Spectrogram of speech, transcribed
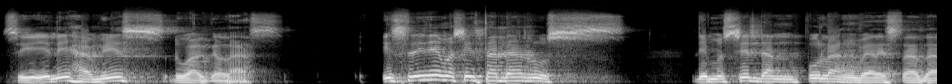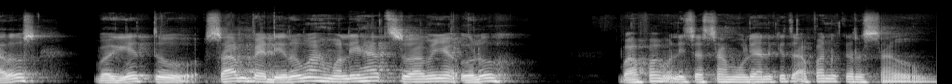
Si ini habis dua gelas. Istrinya masih tadarus di masjid dan pulang beres tadarus. Begitu sampai di rumah melihat suaminya uluh. Bapak menikah mulian kita apa kersaum.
